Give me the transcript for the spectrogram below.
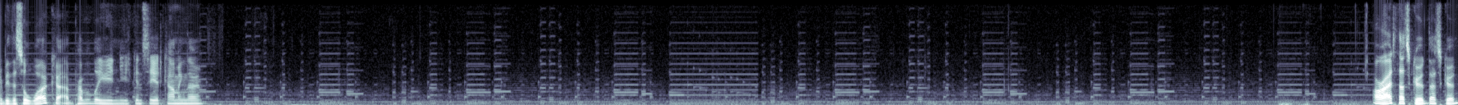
Maybe this will work. Uh, probably you can see it coming though. Alright, that's good, that's good.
